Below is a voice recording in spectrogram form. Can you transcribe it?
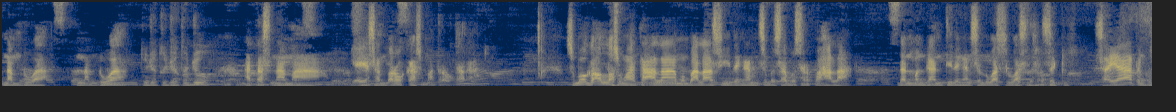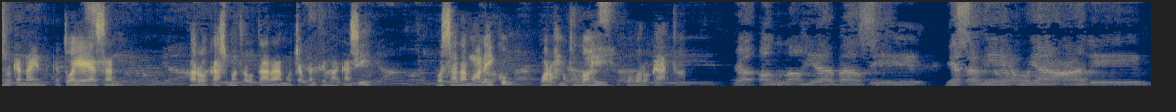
762-6262-777 atas nama Yayasan Barokah Sumatera Utara. Semoga Allah SWT membalasi dengan sebesar-besar pahala dan mengganti dengan seluas-luas rezeki. Saya Tengku Zulkarnain, Ketua Yayasan Barokah Sumatera Utara mengucapkan terima kasih. Wassalamualaikum warahmatullahi wabarakatuh. Ya Allah ya Basir, ya Sami'u ya Alim,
